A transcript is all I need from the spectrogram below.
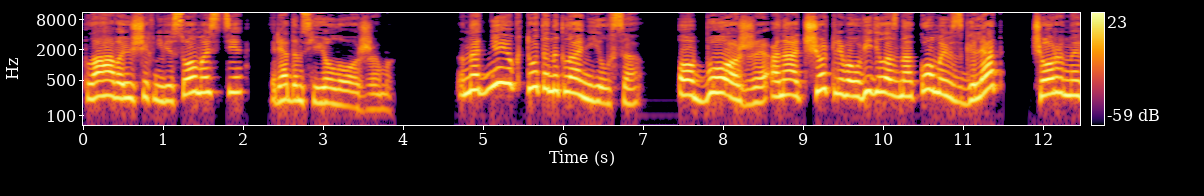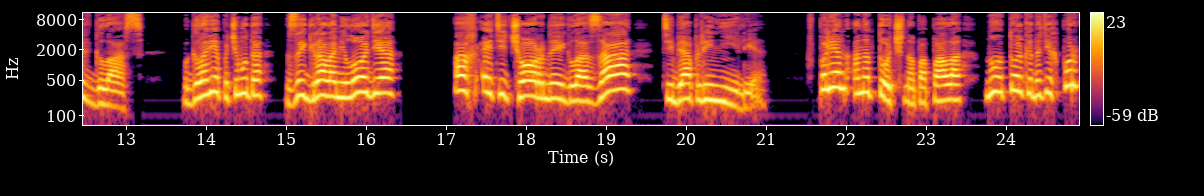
плавающих в невесомости рядом с ее ложем. Над нею кто-то наклонился. О, Боже! Она отчетливо увидела знакомый взгляд черных глаз. В голове почему-то заиграла мелодия «Ах, эти черные глаза тебя пленили!» В плен она точно попала, но только до тех пор,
